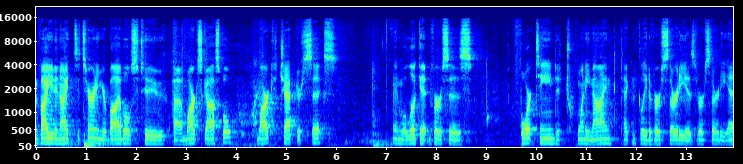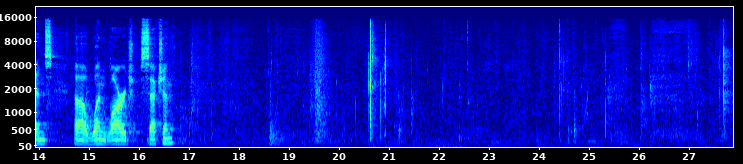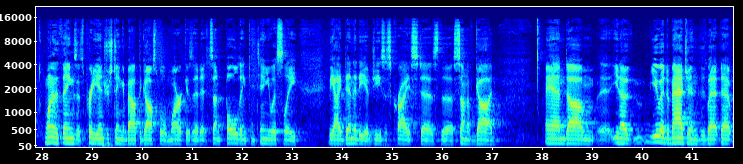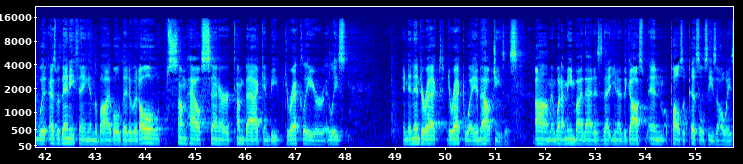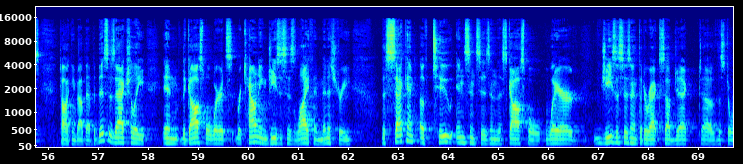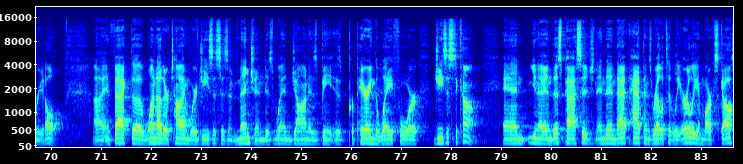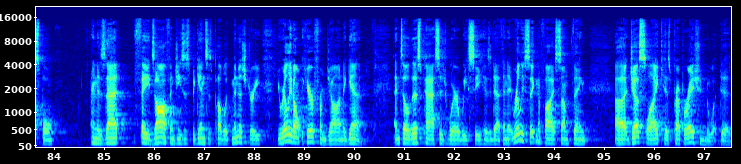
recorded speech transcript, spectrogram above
invite you tonight to turn in your Bibles to uh, Mark's Gospel, Mark chapter 6, and we'll look at verses 14 to 29. Technically, to verse 30, as verse 30 ends uh, one large section. One of the things that's pretty interesting about the Gospel of Mark is that it's unfolding continuously the identity of Jesus Christ as the Son of God. And, um, you know, you would imagine that, that, as with anything in the Bible, that it would all somehow center, come back, and be directly, or at least in an indirect, direct way about Jesus. Um, and what I mean by that is that, you know, the gospel, in Paul's epistles, he's always talking about that. But this is actually in the gospel where it's recounting Jesus' life and ministry, the second of two instances in this gospel where Jesus isn't the direct subject of the story at all. Uh, in fact, the one other time where Jesus isn't mentioned is when John is, being, is preparing the way for Jesus to come. And, you know, in this passage, and then that happens relatively early in Mark's gospel. And is that fades off and Jesus begins his public ministry, you really don't hear from John again until this passage where we see his death. And it really signifies something uh, just like his preparation to what did.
